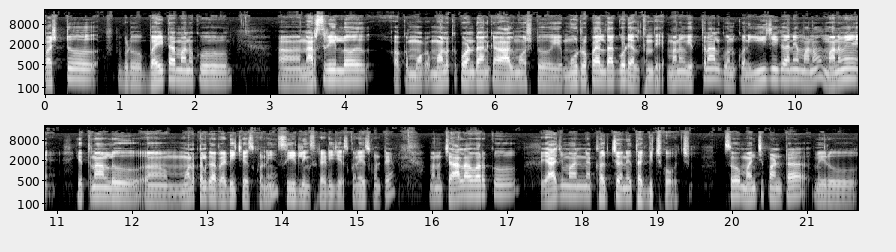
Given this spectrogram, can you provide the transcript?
ఫస్ట్ ఇప్పుడు బయట మనకు నర్సరీలో నర్సరీల్లో ఒక మొగ మొలక కొనడానికి ఆల్మోస్ట్ మూడు రూపాయల దాకా కూడా వెళ్తుంది. మనం విత్తనాలు కొనుక్కొని ఈజీగానే మనం మనమే విత్తనాలు మొలకలుగా రెడీ చేసుకొని సీడ్లింగ్స్ రెడీ చేసుకొని వేసుకుంటే మనం చాలా వరకు యాజమాన్య ఖర్చు అనేది తగ్గించుకోవచ్చు. సో మంచి పంట మీరు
